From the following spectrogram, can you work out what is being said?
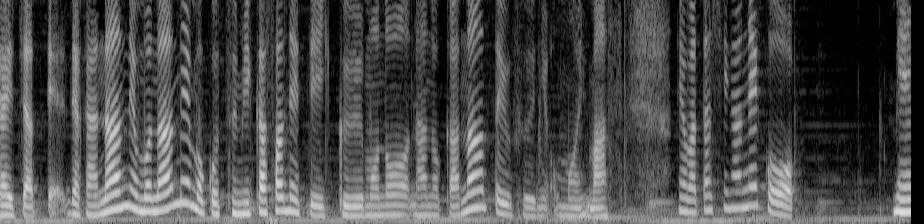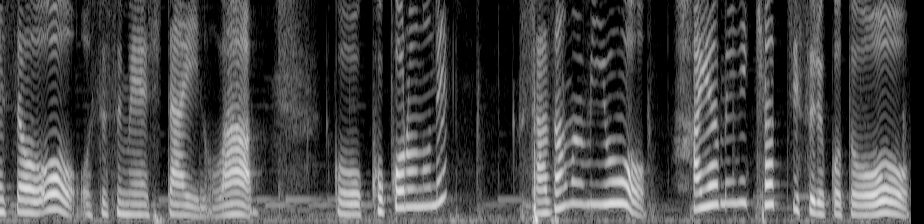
えちゃってだから何年も何年もこう積み重ねていくものなのかなというふうに思います。で私がねこう瞑想をおすすめしたいのはこう心のねさざ波を早めにキャッチすることを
